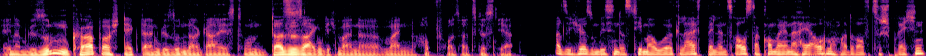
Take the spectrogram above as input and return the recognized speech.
in einem gesunden Körper steckt ein gesunder Geist. Und das ist eigentlich meine, mein Hauptvorsatz fürs Jahr. Also ich höre so ein bisschen das Thema Work-Life-Balance raus, da kommen wir ja nachher auch nochmal drauf zu sprechen.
